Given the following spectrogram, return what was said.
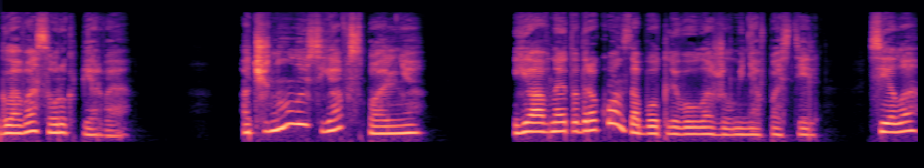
Глава 41. Очнулась я в спальне. Явно это дракон заботливо уложил меня в постель. Села,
